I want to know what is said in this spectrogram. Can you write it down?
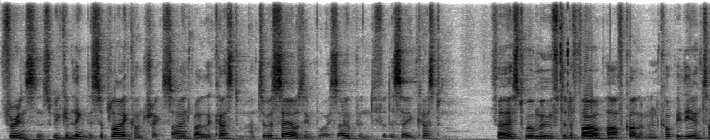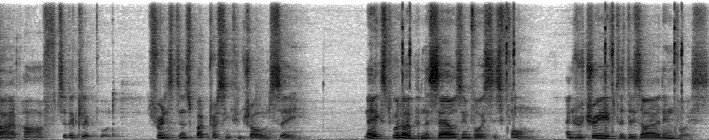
For instance, we can link the supply contract signed by the customer to a sales invoice opened for the same customer. First, we'll move to the file path column and copy the entire path to the clipboard, for instance by pressing Ctrl and C. Next, we'll open the sales invoices form and retrieve the desired invoice.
